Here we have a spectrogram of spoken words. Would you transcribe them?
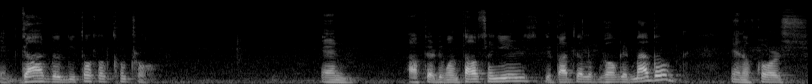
And God will be total control. And after the 1,000 years, the battle of Gog and Magog, and of course,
